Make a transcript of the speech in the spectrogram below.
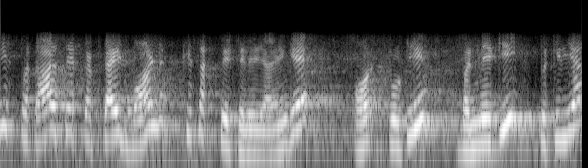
इस प्रकार से पेप्टाइड बॉन्ड खिसकते चले जाएँगे और प्रोटीन बनने की प्रक्रिया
